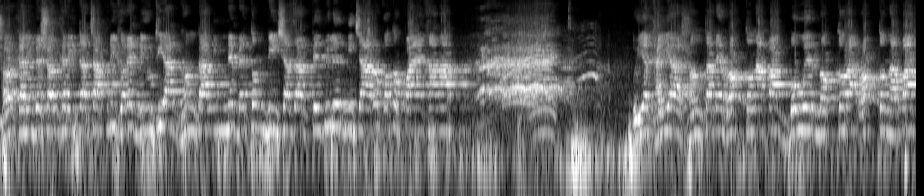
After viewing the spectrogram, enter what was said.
সরকারি বেসরকারিটা চাকরি করে, ডিউটি আট ঘণ্টা, নিম্নে বেতন বিশ হাজার, টেবিলের নিচে আরও কত পায়খানা। হইয়া খাইয়া সন্তানের রক্ত না পাক বউয়ের রক্ত রক্ত না পাক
